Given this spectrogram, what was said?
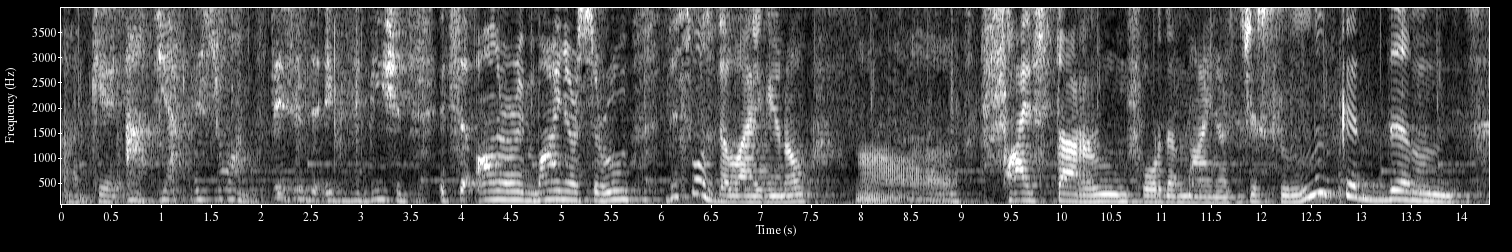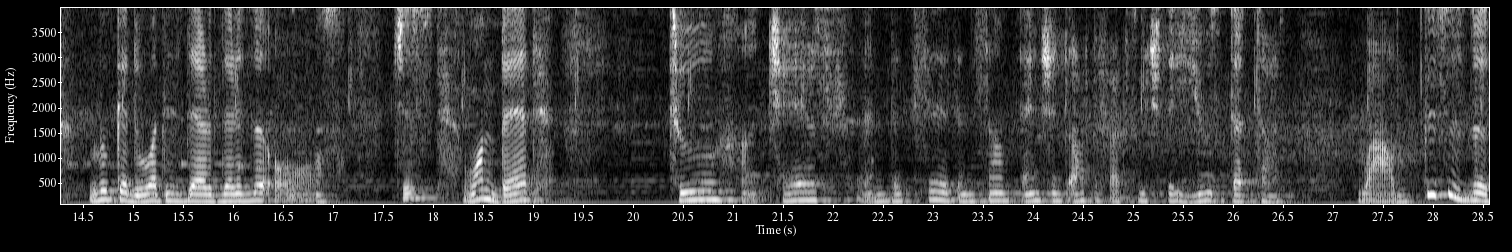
Okay, ah, yeah, this one. This is the exhibition. It's the honorary miners room. This was the like, you know, uh, five-star room for the miners. Just look at them. Look at what is there. There is a oh, just one bed, two uh, chairs, and that's it. And some ancient artifacts which they used that time. Wow, this is the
